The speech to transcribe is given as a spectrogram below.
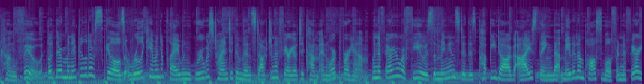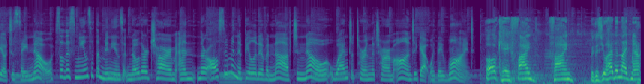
Kung Fu. But their manipulative skills really came into play when Gru was trying to convince Dr. Nefario to come and work for him. When Nefario refused, the minions did this puppy dog eyes thing that made it impossible for Nefario to say no. So this means that the minions know their charm and they're also manipulative enough to know when to turn the charm on to get what they want. Okay, fine, fine because you had a nightmare,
